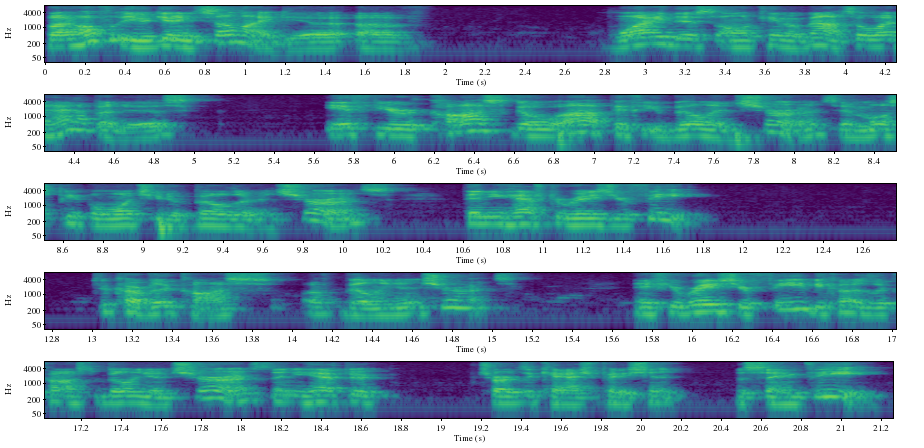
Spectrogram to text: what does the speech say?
But hopefully you're getting some idea of why this all came about. So what happened is if your costs go up if you bill insurance, and most people want you to bill their insurance, then you have to raise your fee to cover the costs of billing insurance. And if you raise your fee because of the cost of billing insurance, then you have to charge the cash patient the same fee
